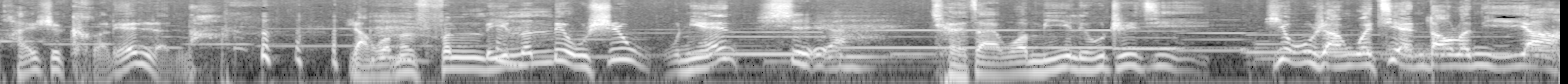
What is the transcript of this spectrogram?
还是可怜人呐？让我们分离了六十五年，是啊，却在我弥留之际，又让我见到了你呀！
